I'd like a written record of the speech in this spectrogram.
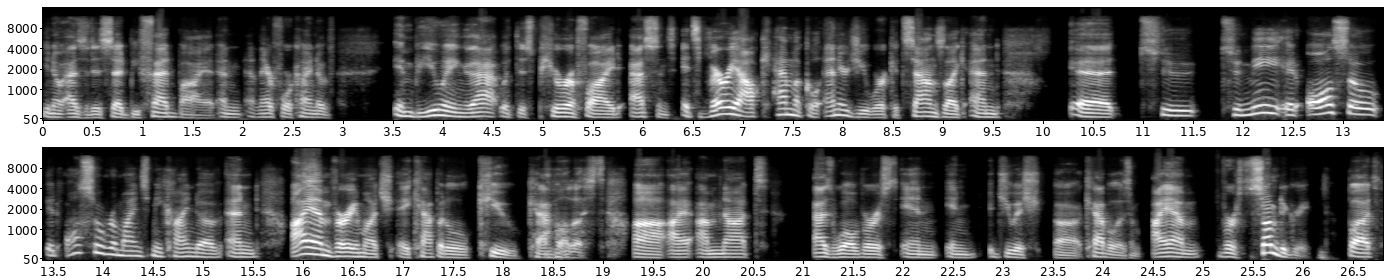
you know as it is said be fed by it and and therefore kind of imbuing that with this purified essence. It's very alchemical energy work it sounds like and uh, to to me it also it also reminds me kind of and i am very much a capital q kabbalist uh, i i'm not as well versed in in jewish uh, kabbalism i am versed to some degree but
